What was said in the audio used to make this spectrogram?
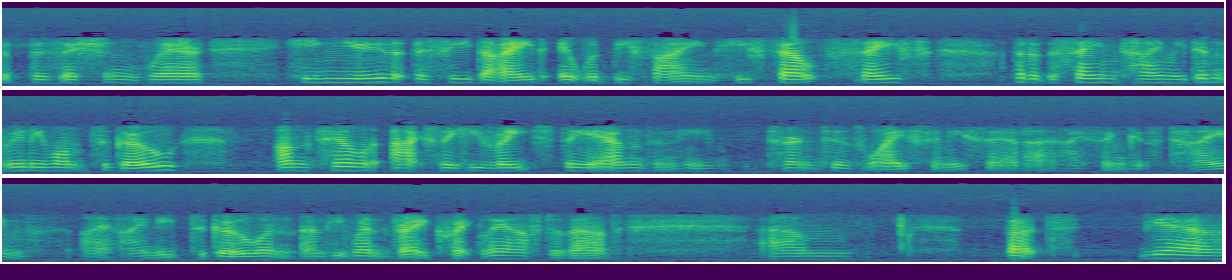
to a position where he knew that if he died, it would be fine. He felt safe, but at the same time, he didn't really want to go until actually he reached the end and he turned to his wife and he said, I, I think it's time. I, I need to go. And, and he went very quickly after that. Um, but yeah,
